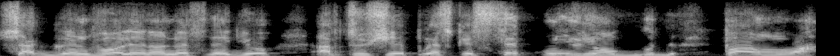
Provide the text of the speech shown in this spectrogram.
chak gren volen nan nef neg yo, ap touche preske 7 milyon goud par mwa.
